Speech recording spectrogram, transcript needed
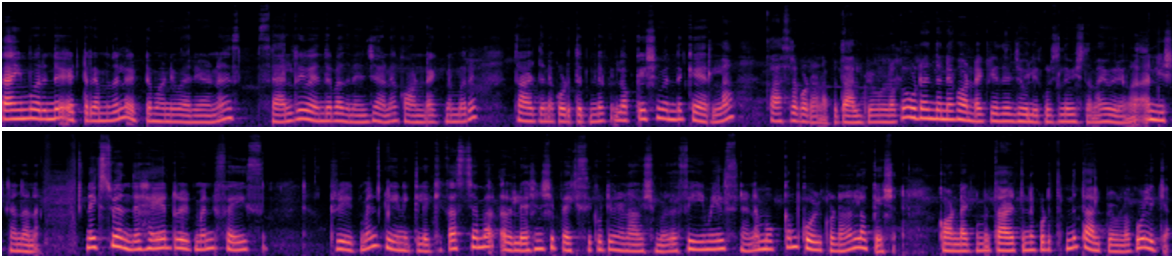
time വരുന്നത് എട്ടര മുതൽ എട്ട് മണി വരെയാണ്. സാലറി വരുന്നത് പതിനഞ്ചാണ് കോൺടാക്ട് നമ്പർ താഴെ തന്നെ കൊടുത്തിട്ടുണ്ട്. ലൊക്കേഷൻ വരുന്നത് കേരള കാസർഗോഡാണ് അപ്പോൾ താല്പര്യമുള്ളവർക്ക് ഉടൻ തന്നെ കോൺടാക്ട് ചെയ്ത് ജോലിയെക്കുറിച്ചുള്ള വിശദമായ വിവരങ്ങൾ അന്വേഷിക്കാവുന്നതാണ് നെക്സ്റ്റ് വരുന്നത് ഹെയർ ട്രീറ്റ്മെന്റ് ഫേസ് ട്രീറ്റ്മെന്റ് ക്ലിനിക്കിലേക്ക് കസ്റ്റമർ റിലേഷൻഷിപ്പ് എക്സിക്യൂട്ടീവിനാണ് ആവശ്യമുള്ളത്. ഫീമെയിൽസിനാണ് മുക്കം കോഴിക്കോടാണ് ലൊക്കേഷൻ കോൺടാക്ട് നമ്പർ താഴെ തന്നെ കൊടുത്തിട്ടുണ്ട്. താല്പര്യമുള്ളവർക്ക് വിളിക്കാം.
